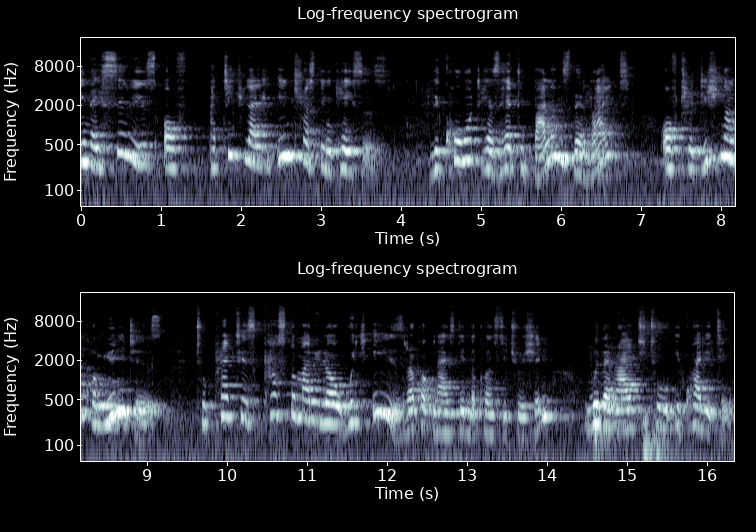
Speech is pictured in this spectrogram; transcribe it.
In a series of particularly interesting cases, the court has had to balance the right of traditional communities to practice customary law, which is recognized in the Constitution, with the right to equality.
